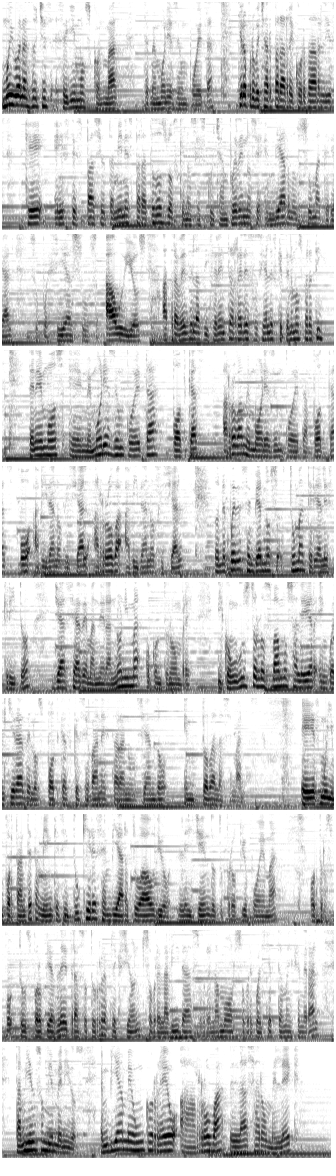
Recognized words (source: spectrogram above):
Muy buenas noches, seguimos con más de Memorias de un Poeta. Quiero aprovechar para recordarles que este espacio también es para todos los que nos escuchan. Pueden enviarnos su material, su poesía, sus audios a través de las diferentes redes sociales que tenemos para ti. Tenemos en Memorias de un Poeta podcast, arroba Memorias de un Poeta podcast o Avidan Oficial, arroba Avidan Oficial, donde puedes enviarnos tu material escrito, ya sea de manera anónima o con tu nombre y con gusto los vamos a leer en cualquiera de los podcasts que se van a estar anunciando en todas las semanas. Es muy importante también que si tú quieres enviar tu audio leyendo tu propio poema o tus, propias letras o tu reflexión sobre la vida, sobre el amor, sobre cualquier tema en general, también son bienvenidos. Envíame un correo a arroba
